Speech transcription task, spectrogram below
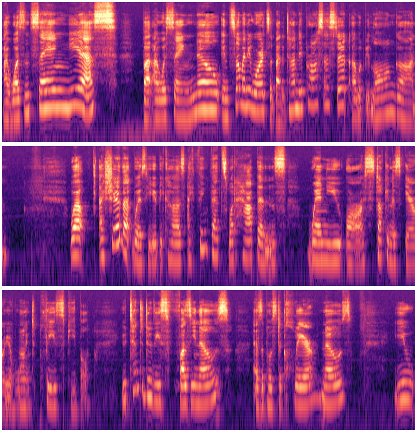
I wasn't saying yes, but I was saying no in so many words that by the time they processed it, I would be long gone. Well, I share that with you because I think that's what happens when you are stuck in this area of wanting to please people. You tend to do these fuzzy no's as opposed to clear no's. You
